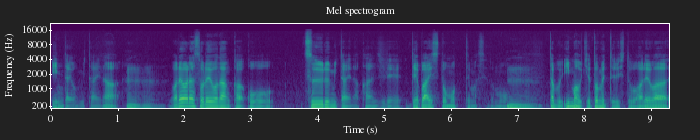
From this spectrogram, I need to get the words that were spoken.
いいんだよみたいな、うんうん、我々はそれをなんかこうツールみたいな感じでデバイスと思ってますけども、うん、多分今受け止めてる人はあれは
